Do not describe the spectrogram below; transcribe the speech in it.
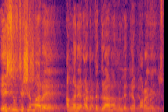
യേശു ശിഷ്യന്മാരെ അങ്ങനെ അടുത്ത ഗ്രാമങ്ങളിലേക്ക് പറഞ്ഞയച്ചു.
